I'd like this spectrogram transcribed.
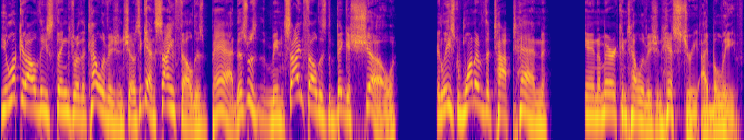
You look at all these things where the television shows, again, Seinfeld is bad. This was I mean, Seinfeld is the biggest show, at least one of the top 10 in American television history, I believe.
